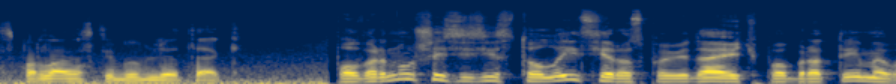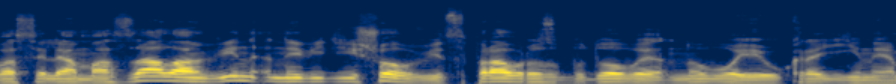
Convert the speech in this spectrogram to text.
з парламентської бібліотеки. Повернувшись зі столиці, розповідають побратими Василя Мазала, він не відійшов від справ розбудови нової України.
